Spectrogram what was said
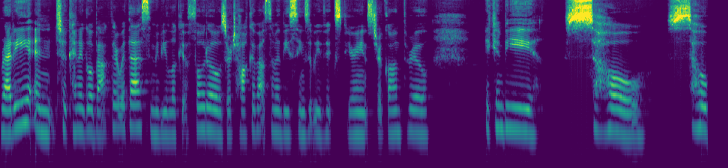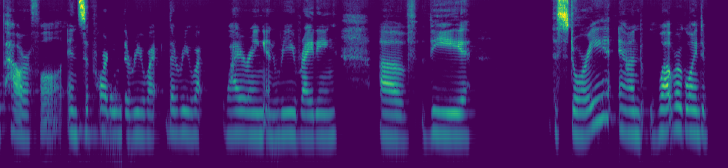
ready and to kind of go back there with us and maybe look at photos or talk about some of these things that we've experienced or gone through, it can be so, so powerful in mm-hmm. supporting the the re- wiring and rewriting of the the story and what we're going to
